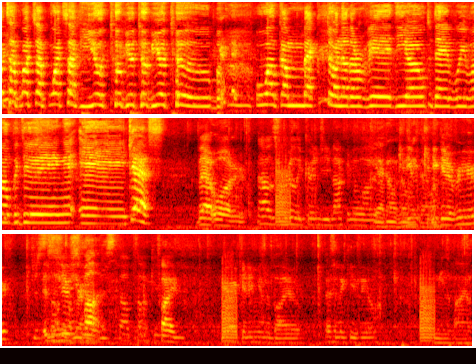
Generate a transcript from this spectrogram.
What's up, what's up, what's up, YouTube, YouTube, YouTube? Welcome back to another video. Today we will be doing a... Guess that water. That was really cringy, not gonna lie. Yeah, don't, Can don't you that can you get over here? Just This is your spot. Stop talking. Fine. You're getting in the bio. Doesn't make you feel. I mean the bio.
